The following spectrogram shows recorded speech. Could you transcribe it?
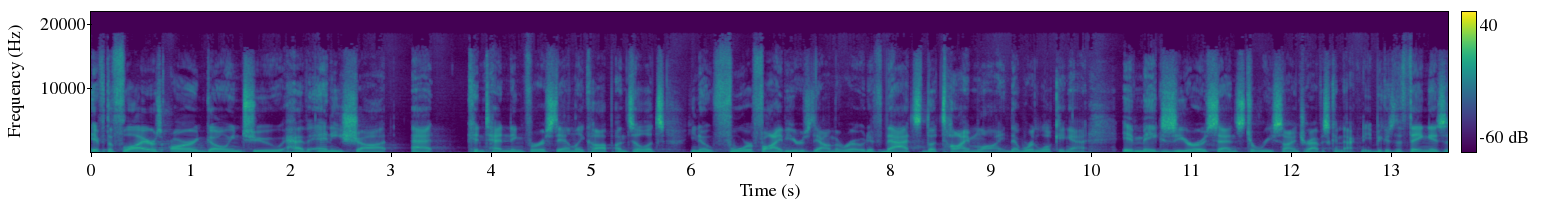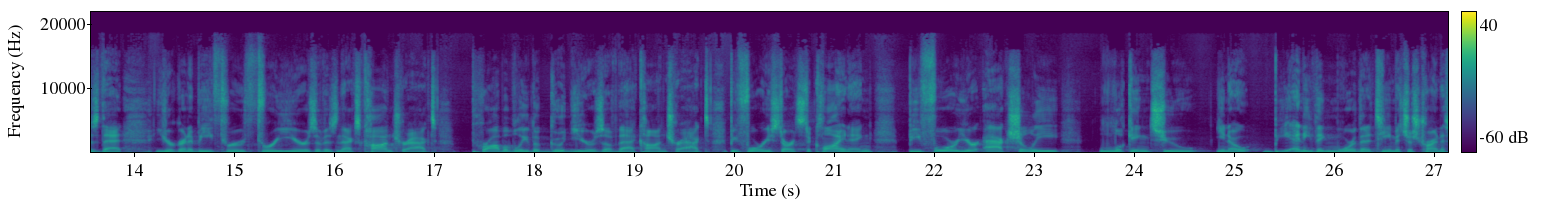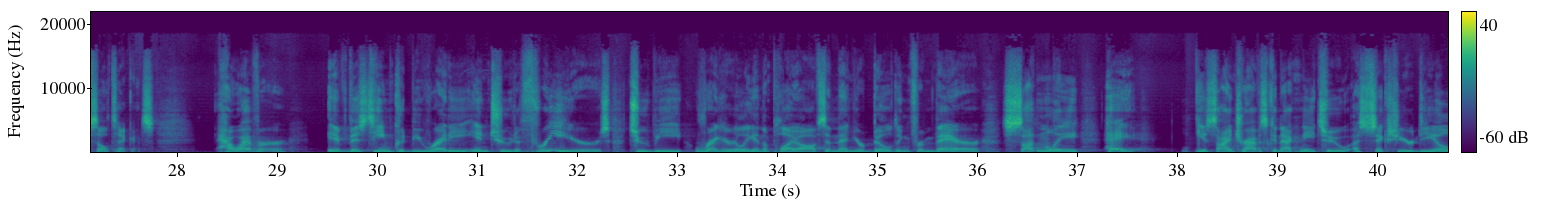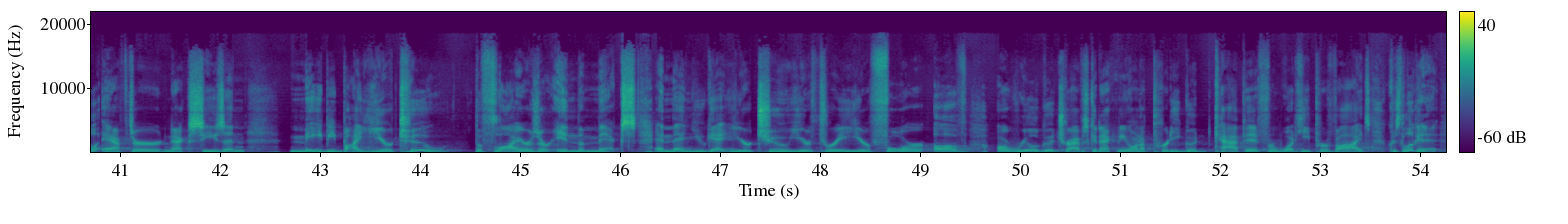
if the Flyers aren't going to have any shot at contending for a Stanley Cup until it's, you know, four or five years down the road, if that's the timeline that we're looking at, it makes zero sense to re-sign Travis Konecny because the thing is, is that you're going to be through three years of his next contract, probably the good years of that contract before he starts declining, before you're actually looking to, you know, be anything more than a team that's just trying to sell tickets. However, if this team could be ready in two to three years to be regularly in the playoffs and then you're building from there, suddenly, hey, you sign Travis Konecny to a six year deal after next season. Maybe by year two, the Flyers are in the mix. And then you get year two, year three, year four of a real good Travis Konecny on a pretty good cap hit for what he provides. Because look at it.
